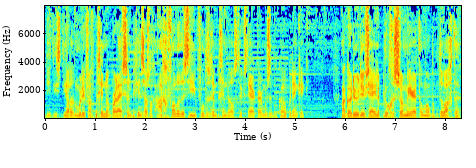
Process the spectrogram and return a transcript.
die, die, had het moeilijk vanaf het begin. Bardet heeft in het begin zelfs nog aangevallen. Dus die voelde zich in het begin wel een stuk sterker. Moest het bekopen, denk ik. Maar Gaudu heeft zijn hele ploeg gesommeerd om op hem te wachten.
